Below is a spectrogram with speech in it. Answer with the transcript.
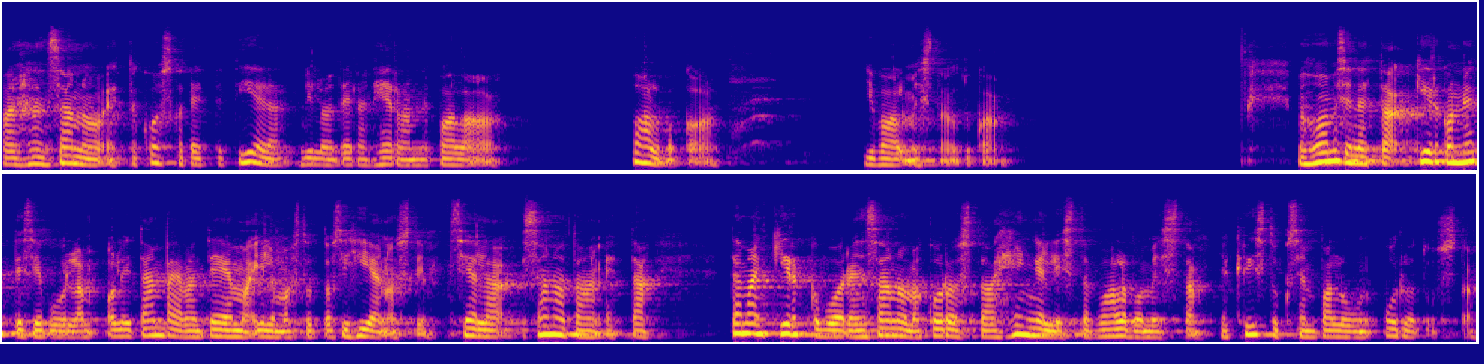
vaan hän sanoo, että koska te ette tiedä, milloin teidän Herranne palaa, valvokaa ja valmistautukaa. Mä huomasin, että kirkon nettisivuilla oli tämän päivän teema ilmastu tosi hienosti. Siellä sanotaan, että tämän kirkkovuoden sanoma korostaa hengellistä valvomista ja Kristuksen paluun odotusta.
